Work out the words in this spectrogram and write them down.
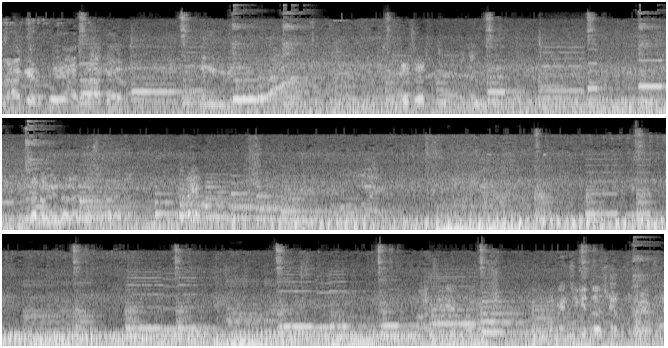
Vlogger po yan, vlogger. Yes, sir? Tanongin na lang po sa kanila. Pre, Ah, sige daw sir. Okay po.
